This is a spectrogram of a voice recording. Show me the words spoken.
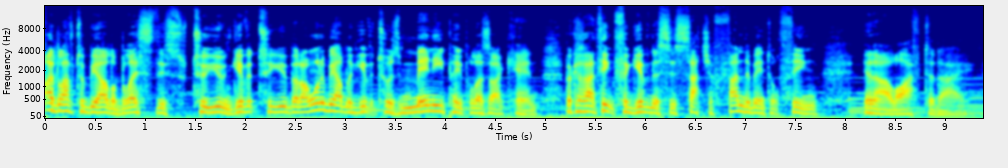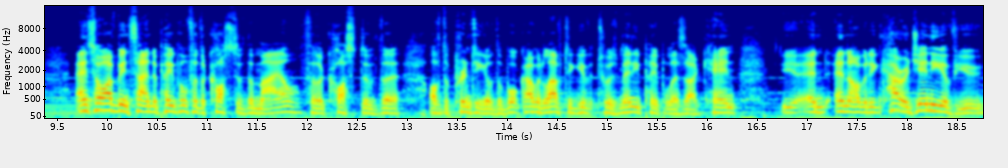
I'd love to be able to bless this to you and give it to you, but I want to be able to give it to as many people as I can because I think forgiveness is such a fundamental thing in our life today. And so I've been saying to people for the cost of the mail, for the cost of the, of the printing of the book, I would love to give it to as many people as I can and, and I would encourage any of you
